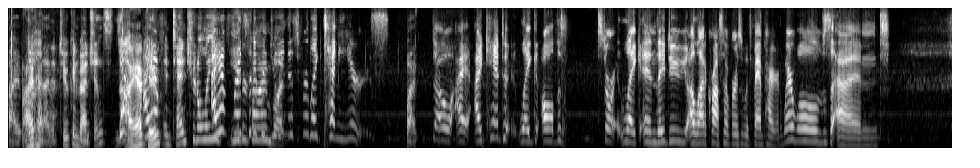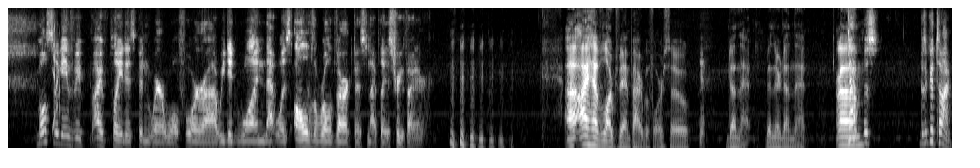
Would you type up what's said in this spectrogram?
I've done I've- that at two conventions. Yeah, I have I too. have- intentionally I have either friends that have been doing but this for like ten years. But- so I I can't like all the story like and they do a lot of crossovers with vampire and werewolves and most of the games we've I've played has been Werewolf, or uh, we did one that was all of the World of Darkness, and I played a Street Fighter. uh, I have LARPed vampire before, so Yeah. done that. Been there, done that. yeah, Um, it was, it was a good time.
